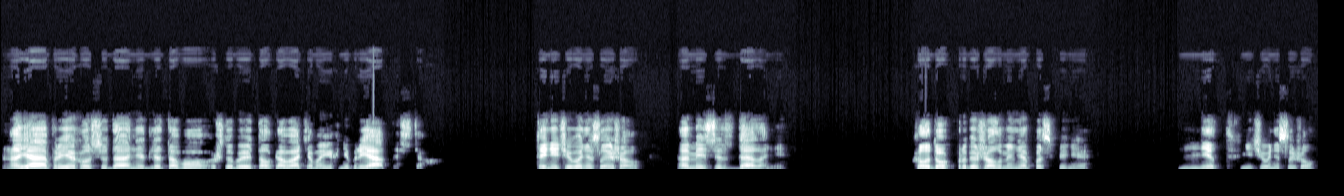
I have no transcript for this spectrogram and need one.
«Но я приехал сюда не для того, чтобы толковать о моих неприятностях. Ты ничего не слышал о миссис Делани?» Холодок пробежал у меня по спине. «Нет, ничего не слышал».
